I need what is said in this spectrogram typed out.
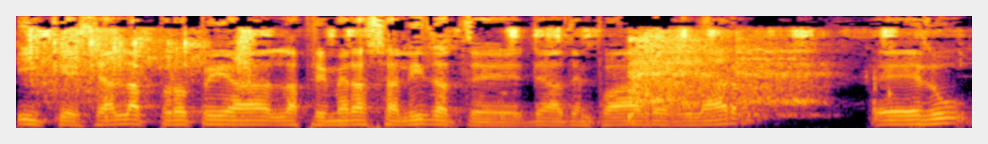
y que sean las propias, las primeras salidas de, la temporada regular Edu,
